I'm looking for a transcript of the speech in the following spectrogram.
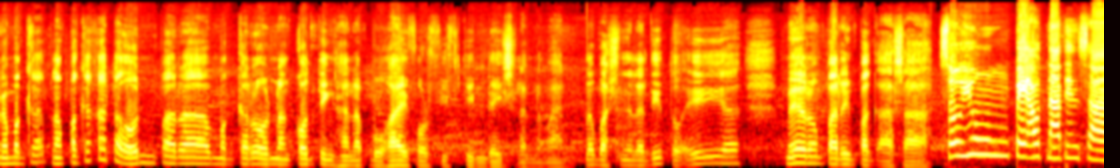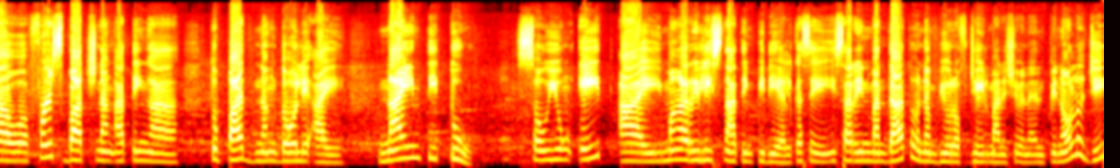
na magka, ng pagkakataon para magkaroon ng konting hanap buhay for 15 days lang naman. Labas nila dito, eh, uh, meron pa rin pag-asa. So yung payout natin sa first batch ng ating ah, tupad ng Dole ay 92. So yung 8 ay mga release nating PDL kasi isa rin mandato ng Bureau of Jail Management and Penology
